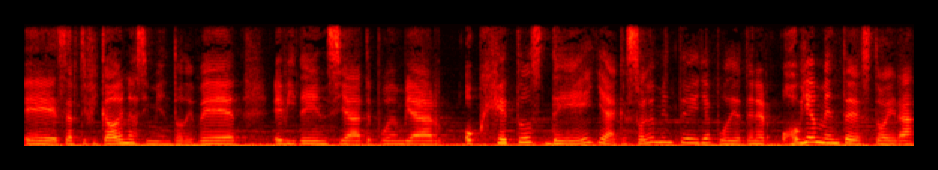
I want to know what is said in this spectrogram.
eh, certificado de nacimiento de Beth, evidencia, te puedo enviar objetos de ella que solamente ella podía tener. Obviamente esto era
